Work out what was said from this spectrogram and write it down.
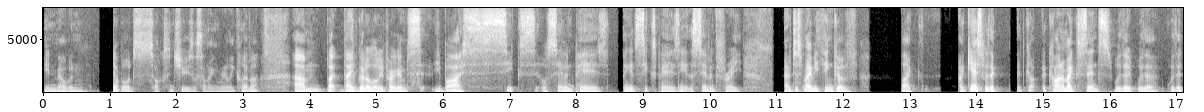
in Melbourne. Yep. Called socks and shoes or something really clever. Um, but they've got a loyalty program. You buy six or seven pairs. I think it's six pairs, and you get the seventh free. And it just made me think of, like, I guess with a it, it kind of makes sense with a with a with a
